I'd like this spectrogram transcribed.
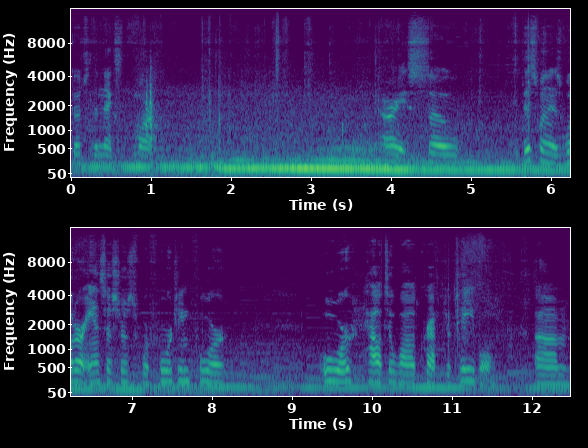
go to the next mark all right so this one is what our ancestors were forging for or how to wildcraft your table Um,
